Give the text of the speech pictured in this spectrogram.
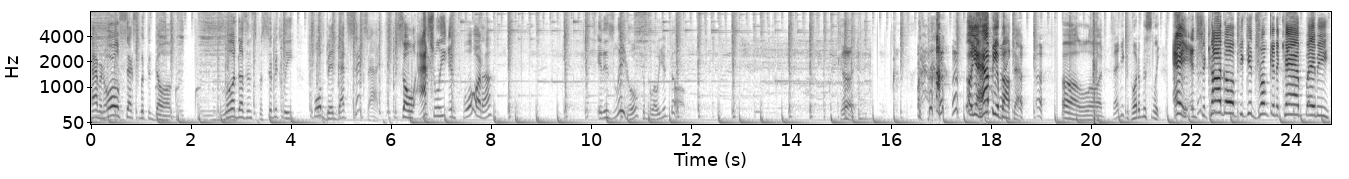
having oral sex with the dog. Law doesn't specifically forbid that sex act. So, actually, in Florida, it is legal to blow your dog. Good. oh, you're happy about that? Oh Lord. Then you can put him to sleep. Hey, in Chicago, if you get drunk in a cab, baby,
